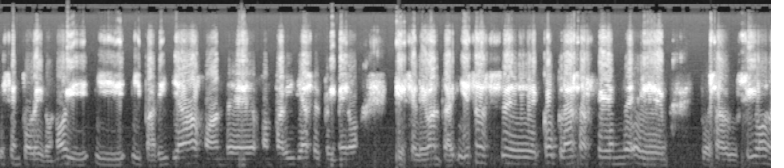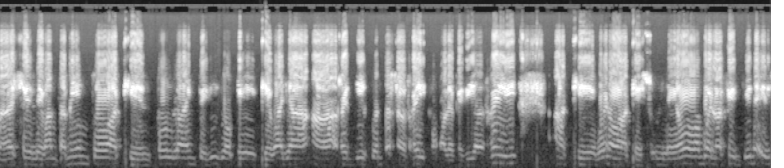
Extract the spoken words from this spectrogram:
es en Toledo, ¿no? Y, y, y Padilla, Juan, de, Juan Padilla es el primero que se levanta. Y esas eh, coplas hacen eh, pues a ese levantamiento, a que el pueblo ha impedido que, que vaya a rendir cuentas al rey como le pedía el rey, a que bueno, a que es un león, bueno, en fin, tiene, es,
